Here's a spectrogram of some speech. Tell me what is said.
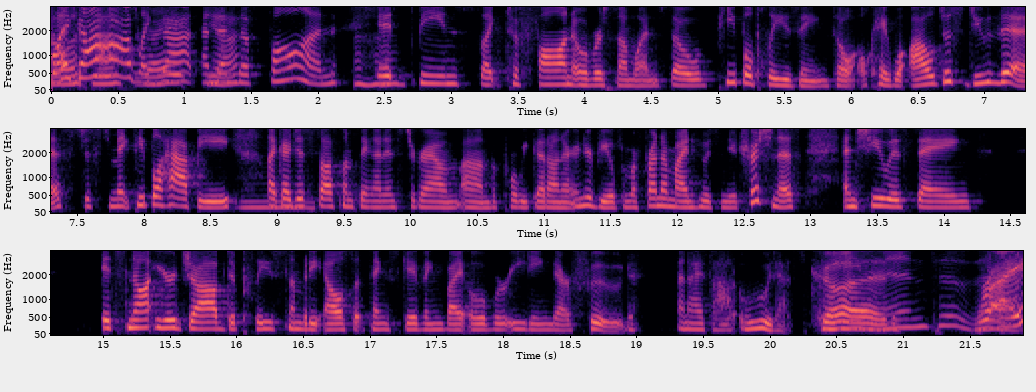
like ah, like that. And yeah. then the fawn, uh-huh. it means like to fawn over someone. So people pleasing. So okay, well, I'll just do this just to make people happy. Mm. Like I just mm. saw something on Instagram um, before we got on our interview from a friend of mine who's a nutritionist, and she was saying it's not your job to please somebody else at Thanksgiving by overeating their food. And I thought, ooh, that's good. That. Right?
